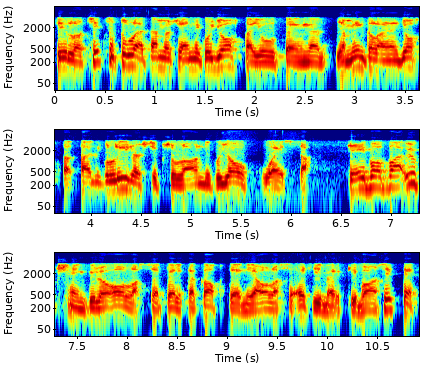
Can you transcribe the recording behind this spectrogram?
silloin, sitten se tulee tämmöiseen niin kuin johtajuuteen ja minkälainen johta, tai niin kuin leadership sulla on niin kuin joukkueissa. Se ei voi vain yksi henkilö olla se pelkkä kapteeni ja olla se esimerkki, vaan sitten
